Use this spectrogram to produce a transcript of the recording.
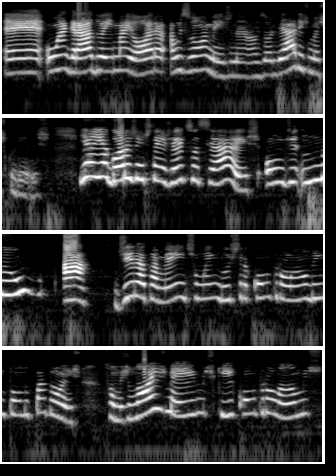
é, um agrado aí maior aos homens, né? aos olhares masculinos. E aí agora a gente tem as redes sociais onde não há diretamente uma indústria controlando e impondo padrões. Somos nós mesmos que controlamos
